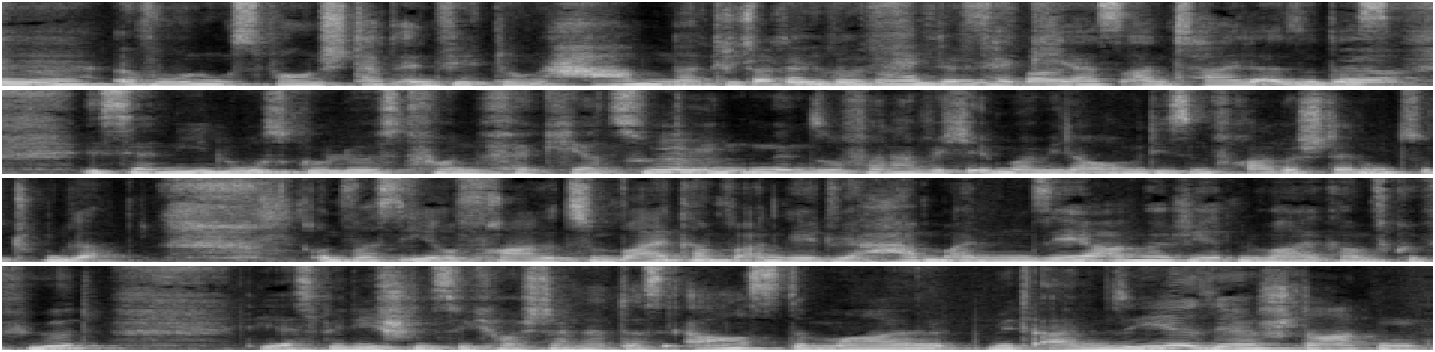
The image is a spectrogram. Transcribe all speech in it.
mhm. äh, Wohnungsbau und Stadtentwicklung haben natürlich irre viele Verkehrsanteile. Also das ja. ist ja nie losgelöst von Verkehr zu mhm. denken. Insofern habe ich immer wieder auch mit diesen Fragestellungen zu tun gehabt. Und was Ihre Frage zum Wahlkampf angeht, wir haben einen sehr engagierten Wahlkampf geführt. Die SPD Schleswig-Holstein hat das erste Mal mit einem sehr, sehr starken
